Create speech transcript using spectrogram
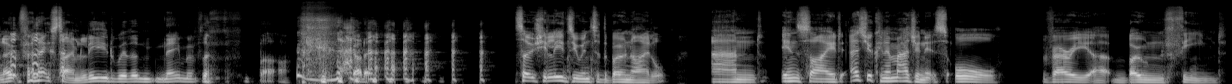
Note for next time lead with a name of the bar. Got it. So she leads you into the Bone Idol. And inside, as you can imagine, it's all very uh, bone themed.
